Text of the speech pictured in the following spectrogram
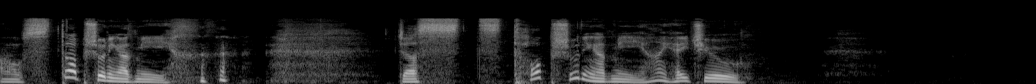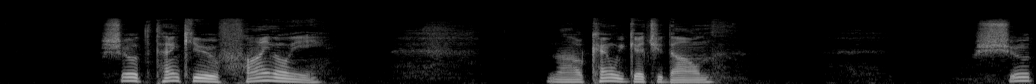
Oh, stop shooting at me. Just stop shooting at me. I hate you. Shoot, thank you, finally. Now, can we get you down? Shoot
